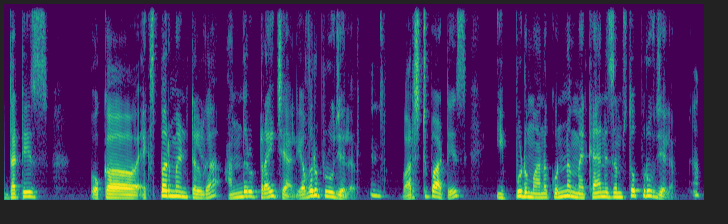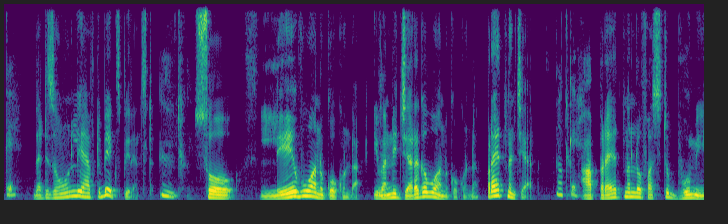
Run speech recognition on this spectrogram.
దట్ ఈజ్ ఒక ఎక్స్పెరిమెంటల్గా అందరూ ట్రై చేయాలి. ఎవరు ప్రూవ్ చేయలేరు. వర్స్ట్ పార్ట్ ఈస్ ఇప్పుడు మనకున్న మెకానిజమ్స్తో ప్రూవ్ చేయలేం. Okay that is only have to be experienced. So లేవు అనుకోకుండా ఇవన్నీ జరగవు అనుకోకుండా ప్రయత్నం చేయాలి. ఆ ప్రయత్నంలో ఫస్ట్ భూమి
